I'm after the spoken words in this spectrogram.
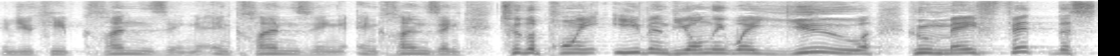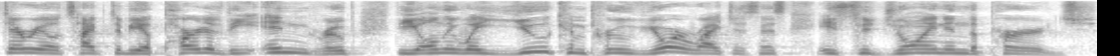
And you keep cleansing and cleansing and cleansing to the point, even the only way you, who may fit the stereotype to be a part of the in group, the only way you can prove your righteousness is to join in the purge.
